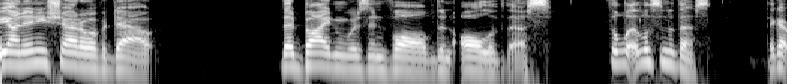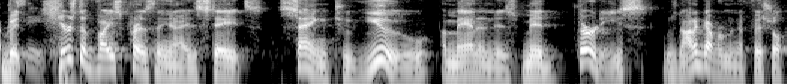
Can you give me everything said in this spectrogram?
beyond any shadow of a doubt, that Biden was involved in all of this. The, listen to this. They got but receipts. here's the vice president of the United States saying to you, a man in his mid 30s, who's not a government official,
